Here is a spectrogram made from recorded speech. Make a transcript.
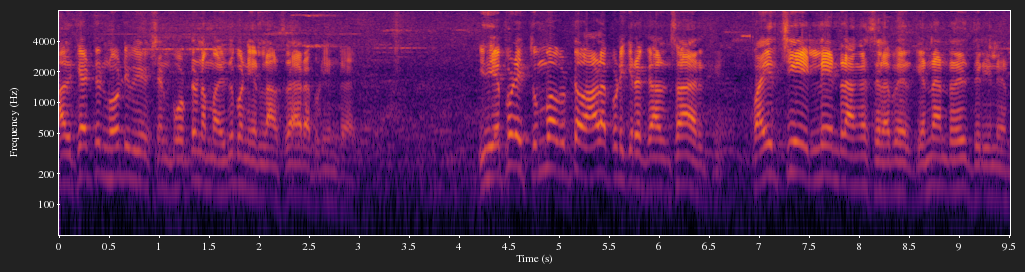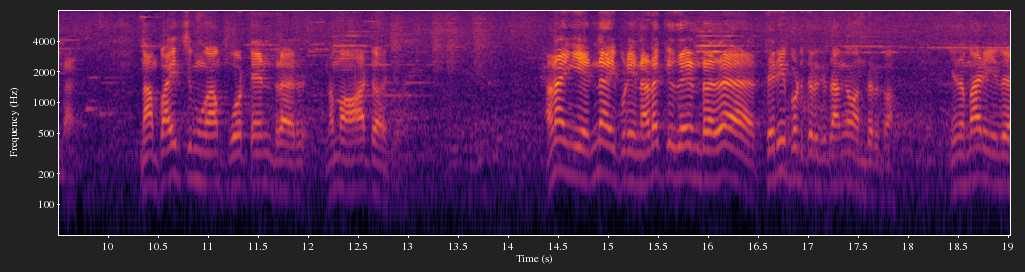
அது கேட்டு நோட்டிஃபிகேஷன் போட்டு நம்ம இது பண்ணிடலாம் சார் அப்படின்றார். இது எப்படி தும்ப விட்டு ஆளை பிடிக்கிற காலம்ஸாக இருக்குது பயிற்சியே இல்லைன்றாங்க சில பேருக்கு. என்னன்றது தெரியலன்றாங்க. நான் பயிற்சி முகாம் போட்டேன்றார். நம்ம ஆட்டோ வச்சு ஆனால் இங்கே என்ன இப்படி நடக்குதுன்றத தெரியப்படுத்துறதுக்கு தாங்க வந்திருக்கோம். இந்த மாதிரி இதை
